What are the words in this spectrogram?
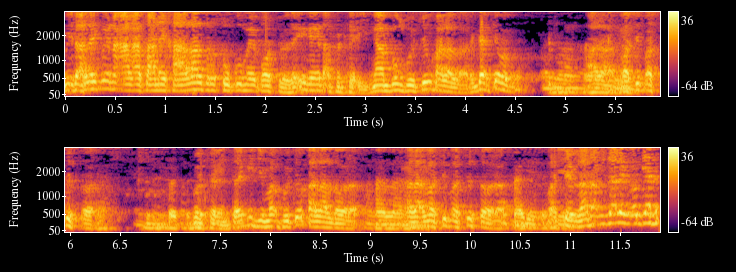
Misalnya kue nak alasannya halal terus hukumnya podo, saya kayak tak bedai. Ngambung bojo halal lah, enggak jawab. Halal, masih pastus tora. Bosan, saya jima bojo halal tora. Halal. Masih pastus tora. Wajib lah, nak misalnya kok jadi,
